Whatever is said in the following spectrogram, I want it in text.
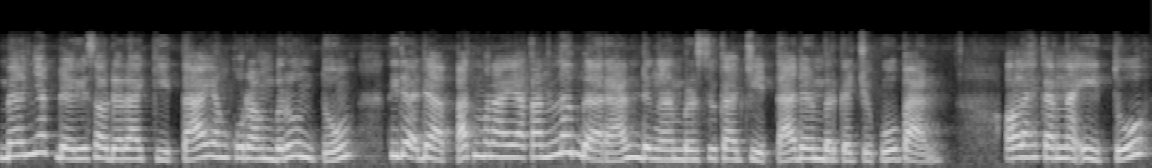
banyak dari saudara kita yang kurang beruntung tidak dapat merayakan Lebaran dengan bersuka cita dan berkecukupan. Oleh karena itu,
